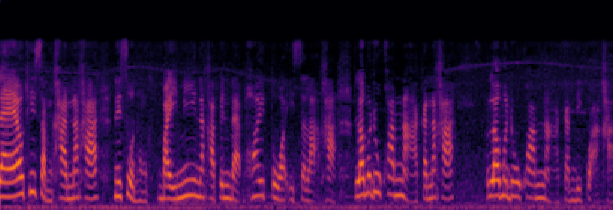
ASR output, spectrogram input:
แล้วที่สำคัญนะคะ ในส่วนของใบมีดนะคะ เป็นแบบห้อยตัวอิสระค่ะ เรามาดูความหนากันนะคะ เรามาดูความหนากันดีกว่าค่ะ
